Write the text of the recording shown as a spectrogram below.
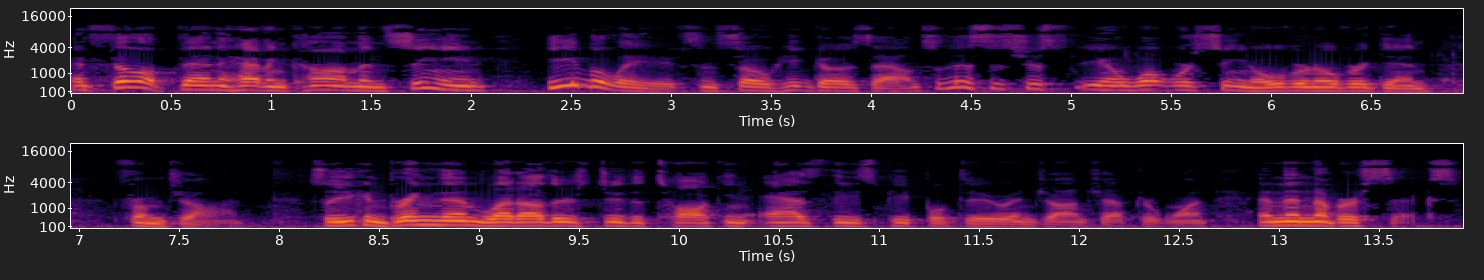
and Philip, then having come and seen, he believes. And so he goes out. And so this is just, you know, what we're seeing over and over again from John. So you can bring them, let others do the talking as these people do in John chapter 1. And then number six,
